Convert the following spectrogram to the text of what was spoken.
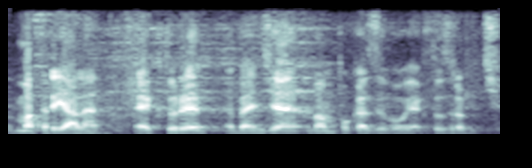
w materiale, e, który będzie Wam pokazywał, jak to zrobić.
